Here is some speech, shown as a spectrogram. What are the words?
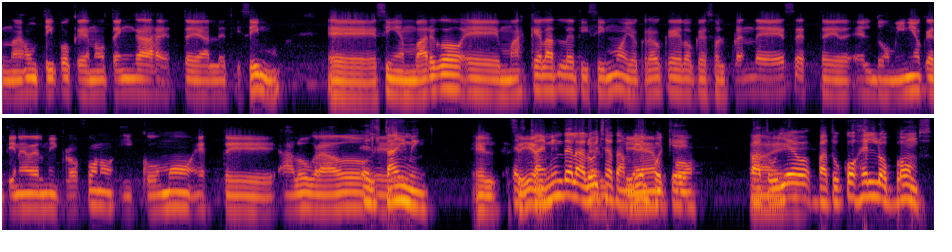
no es un tipo que no tenga este atleticismo. Eh, sin embargo, eh, más que el atleticismo, yo creo que lo que sorprende es este el dominio que tiene del micrófono y cómo este ha logrado el timing. El, timing de la lucha también, porque para tú, pa tú coger los bombs,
